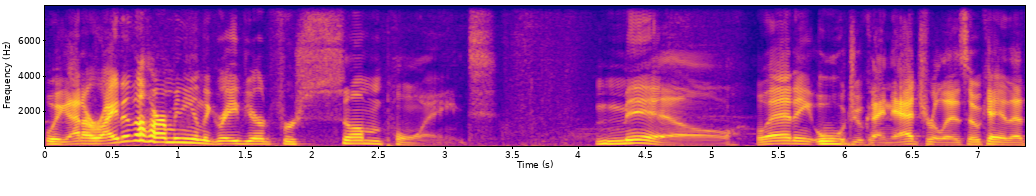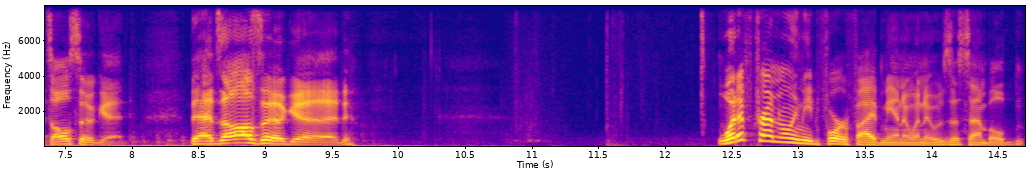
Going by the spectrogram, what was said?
We got a Rite of the Harmony in the graveyard for some point. Mill. Wedding. Ooh, Jukai Naturalist. Okay, that's also good. That's also good. What if Tron only need four or five mana when it was assembled?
